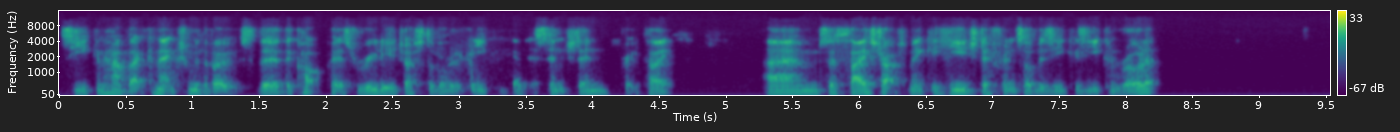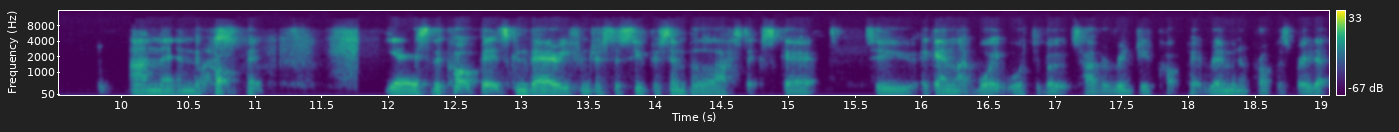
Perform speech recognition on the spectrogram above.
So you can have that connection with the boat. So the, the cockpit is really adjustable. Cool. You can get it cinched in pretty tight. Um, so thigh straps make a huge difference, obviously, because you can roll it. And then the nice. cockpit, yeah, so the cockpits can vary from just a super simple elastic skirt to, again, like whitewater boats have a rigid cockpit rim and a proper spray deck.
